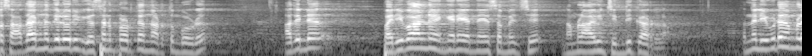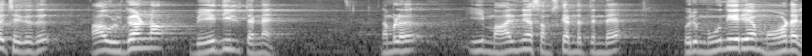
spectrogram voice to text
ഇപ്പോൾ സാധാരണത്തിൽ ഒരു വികസന പ്രവർത്തനം നടത്തുമ്പോൾ അതിന്റെ പരിപാലനം എങ്ങനെ എന്നതിനെ സംബന്ധിച്ച് നമ്മൾ ആരും ചിന്തിക്കാറില്ല. എന്നാൽ ഇവിടെ നമ്മൾ ചെയ്തത് ആ ഉദ്ഘാടന വേദിയിൽ തന്നെ നമ്മൾ ഈ മാലിന്യ സംസ്കരണത്തിന്റെ ഒരു മൂന്നേരിയ മോഡൽ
